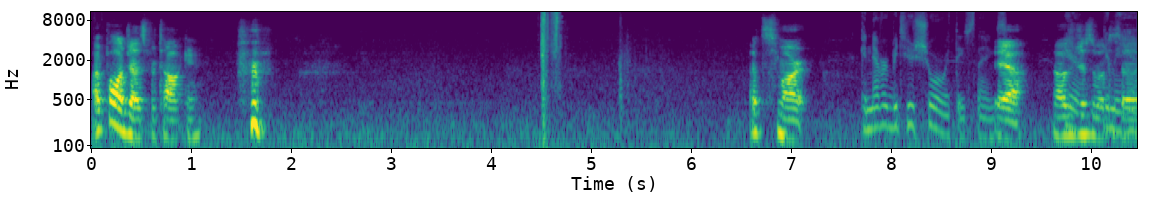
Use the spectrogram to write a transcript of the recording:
I apologize for talking. That's smart. Can never be too sure with these things. Yeah, I was Here, just about to say.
